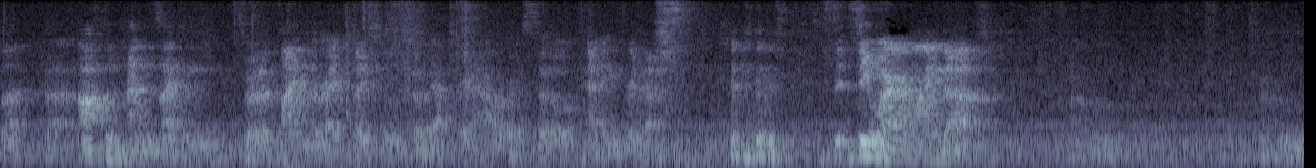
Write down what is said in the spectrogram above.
But uh, oftentimes, I can sort of find the right place to code after an hour or so, adding for See- See where I wind up. Um, um,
